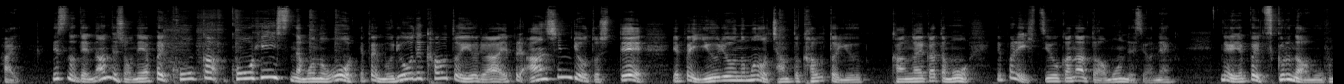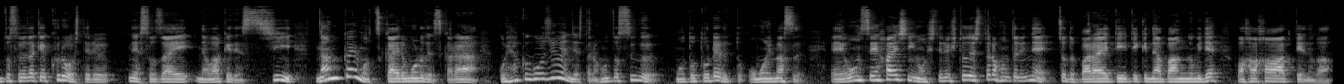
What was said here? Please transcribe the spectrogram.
はい。ですので、何でしょうね。やっぱり高価、高品質なものをやっぱり無料で買うというよりは、やっぱり安心料として、やっぱり有料のものをちゃんと買うという考え方も、やっぱり必要かなとは思うんですよね。でやっぱり作るのはもう本当それだけ苦労してる、ね、素材なわけですし何回も使えるものですから550円でしたら本当すぐ元取れると思います、えー、音声配信をしてる人でしたら本当にねちょっとバラエティ的な番組でわははーっていうのが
